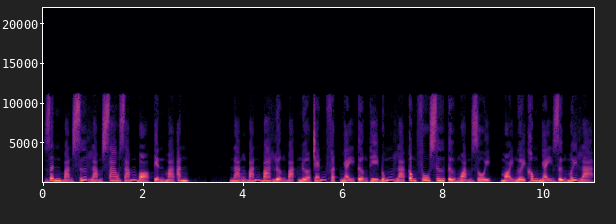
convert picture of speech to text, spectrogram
dân bản xứ làm sao dám bỏ tiền mà ăn. Nàng bán ba lượng bạc nửa chén Phật nhảy tượng thì đúng là công phu sư tử ngoạm rồi, mọi người không nhảy dựng mới lạ.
